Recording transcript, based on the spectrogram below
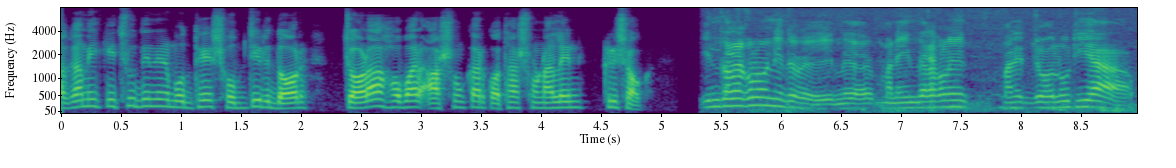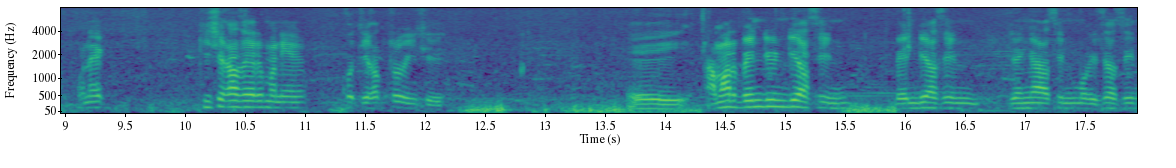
আগামী কিছুদিনের মধ্যে সবজির দর চড়া হবার আশঙ্কার কথা শোনালেন কৃষক। ইন্দিরা কলোনি দেবে মানে ইন্দিরা কলোনি মানে জল উঠিয়া অনেক কৃষিকাজের মানে ক্ষতিগ্রস্ত হয়েছে এই আমার ভেন্ডি ভেন্ডি আছেন ভেন্ডি আছেন জেঙ্গা আছেন, মরিচ আছেন,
